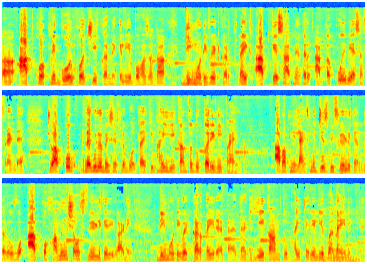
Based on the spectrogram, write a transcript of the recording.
आपको अपने गोल को अचीव करने के लिए बहुत ज़्यादा डीमोटिवेट कर लाइक आपके साथ में अगर आपका कोई भी ऐसा फ्रेंड है, जो आपको रेगुलर बेसिस पे बोलता है कि भाई ये काम तो तू कर ही नहीं पाएगा। आप अपनी लाइफ में जिस भी फ़ील्ड के अंदर हो, वो आपको हमेशा उस फ़ील्ड के रिगार्डिंग डीमोटिवेट करता ही रहता है दैट ये काम तो भाई तेरे लिए बना ही नहीं है।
